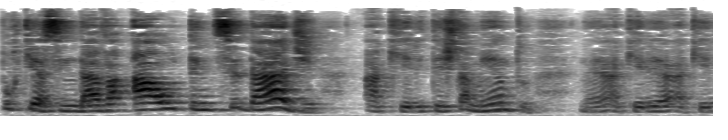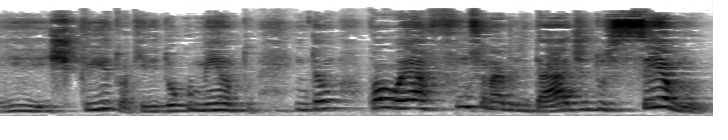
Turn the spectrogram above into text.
Porque assim dava autenticidade àquele testamento, né, aquele, aquele escrito, aquele documento. Então, qual é a funcionalidade do selo?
